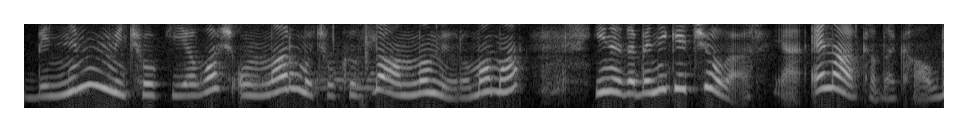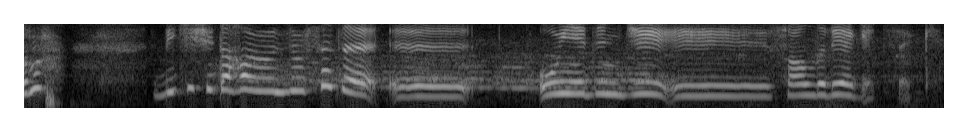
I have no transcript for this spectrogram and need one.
Benim mi çok yavaş, onlar mı çok hızlı anlamıyorum ama yine de beni geçiyorlar. Yani en arkada kaldım. Bir kişi daha öldürse de e, 17. E, saldırıya geçsek.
